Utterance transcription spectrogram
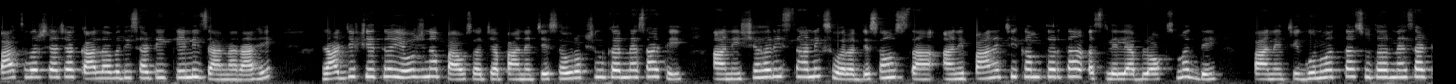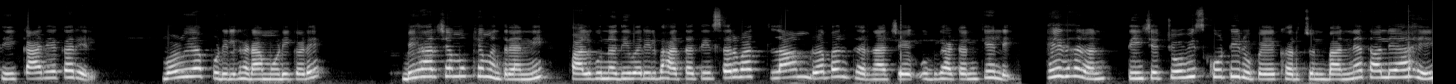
पाच वर्षाच्या कालावधीसाठी केली जाणार आहे. राज्य क्षेत्र योजना पावसाच्या पाण्याचे संरक्षण करण्यासाठी आणि शहरी स्थानिक स्वराज्य संस्था आणि पाण्याची कमतरता असलेल्या ब्लॉक्समध्ये पाण्याची गुणवत्ता सुधारण्यासाठी कार्य करेल. वळूया पुढील घडामोडीकडे. बिहारच्या मुख्यमंत्र्यांनी फाल्गु नदीवरील भारतातील सर्वात लांब रबर धरणाचे उद्घाटन केले. हे धरण तीनशे चोवीस कोटी रुपये खर्चून बांधण्यात आले आहे.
